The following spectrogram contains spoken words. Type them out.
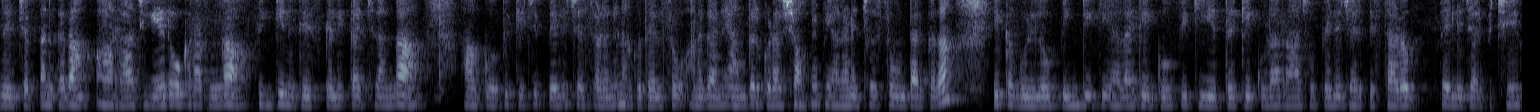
నేను చెప్పాను కదా ఆ రాజు ఏదో ఒక రకంగా పింకీని తీసుకెళ్ళి ఖచ్చితంగా ఆ గోపికి ఇచ్చి పెళ్ళి చేశాడని నాకు తెలుసు అనగానే అందరు కూడా షాక్ అయిపోయాలని చూస్తూ ఉంటారు కదా. ఇక గుడిలో పింకీకి అలాగే గోపికి ఇద్దరికి కూడా రాజు పెళ్ళి జరిపిస్తాడు. పెళ్ళి జరిపించి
